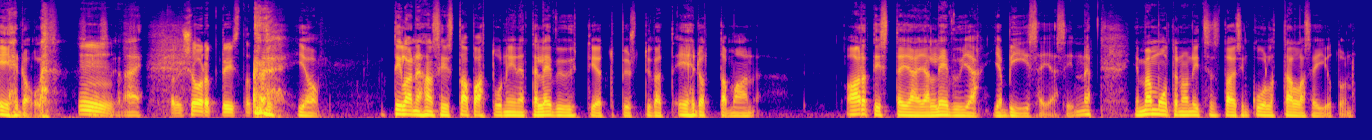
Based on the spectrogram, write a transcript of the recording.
ehdolle. Siis Mm. näin. Oli shortlistat. Joo. Tilannehan siis tapahtuu niin, että levyyhtiöt pystyvät ehdottamaan artisteja ja levyjä ja biisejä sinne. Ja mä muuten on itse asiassa taisin kuulla tällaisen jutun,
